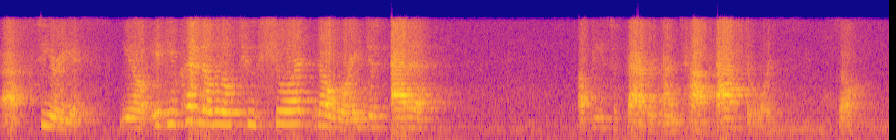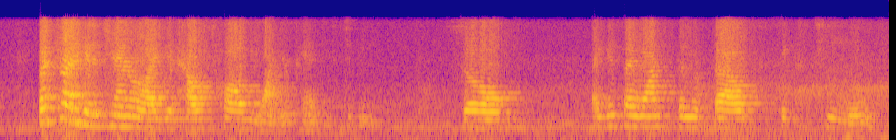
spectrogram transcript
uh, serious. You know, if you cut it a little too short, don't worry. Just add a, a piece of fabric on top afterwards. So, but try to get a general idea of how tall you want your panties to be. So, I guess I want them about 16.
